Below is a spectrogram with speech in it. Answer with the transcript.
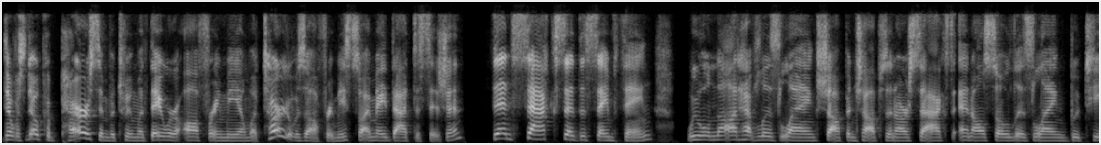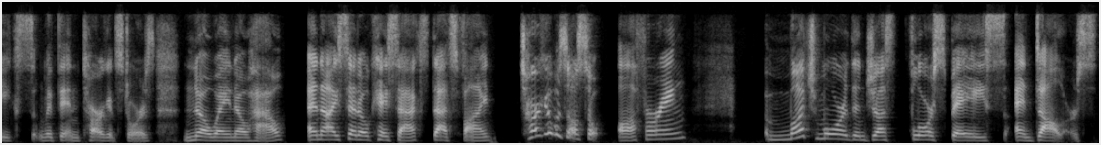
there was no comparison between what they were offering me and what Target was offering me. So I made that decision. Then Saks said the same thing. We will not have Liz Lange shop and shops in our Saks and also Liz Lange boutiques within Target stores. No way, no how. And I said, okay, Saks, that's fine. Target was also offering much more than just floor space and dollars.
